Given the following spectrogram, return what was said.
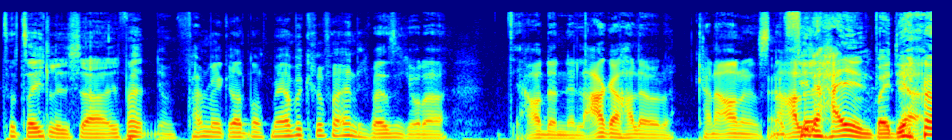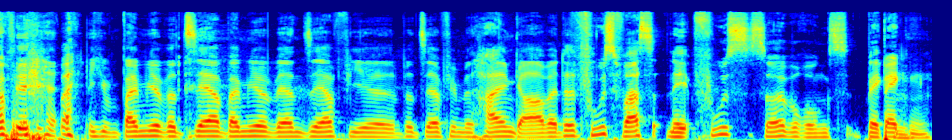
tatsächlich, ja. Ich fallen mir gerade noch mehr Begriffe ein? Ich weiß nicht, oder ja, oder eine Lagerhalle oder keine Ahnung, das ist eine Halle. viele Hallen bei dir. Ja, ich, bei mir wird sehr, bei mir werden sehr viel, wird sehr viel mit Hallen gearbeitet. Fußwasser, nee, Fußsäuberungsbecken. Becken.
